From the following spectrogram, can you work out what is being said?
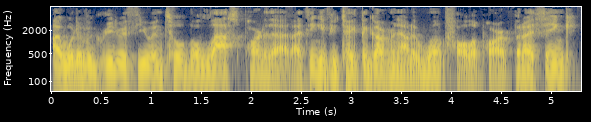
I would have agreed with you until the last part of that. I think if you take the government out, it won't fall apart. But I think,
